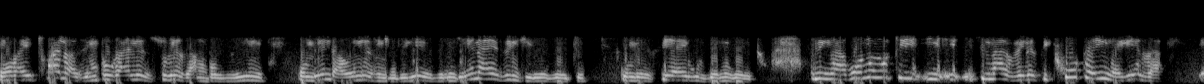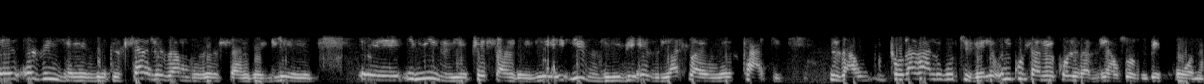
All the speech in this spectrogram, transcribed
ngoba ithwalwa zimpukane ezisuke ezambuzini kumbe endaweni ezingcolileyo zingena ezindlini zethu kumbe zisiya ekudleni kwethu. Singabona ukuthi singavele sikhuphe ingcekeza ezindlini zethu sihlale lezambuzi ezihlanzekileyo um imizi yethu ehlanzekileyo izibi ezilahlwayo ngesikhathi sizatholakala ukuthi vele umkhuhlane wekholera vele awusoze ube khona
